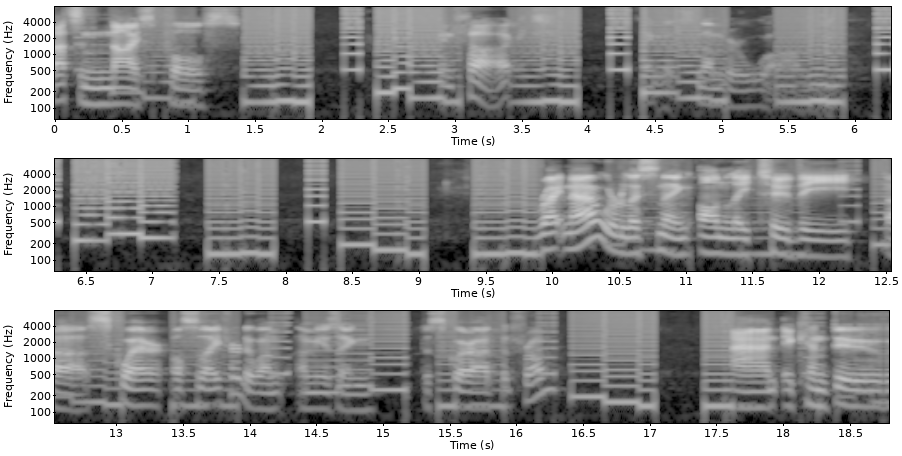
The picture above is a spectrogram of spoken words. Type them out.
That's a nice pulse. In fact, I think that's number one. Right now we're listening only to the uh, square oscillator, the one I'm using the square output from. And it can do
